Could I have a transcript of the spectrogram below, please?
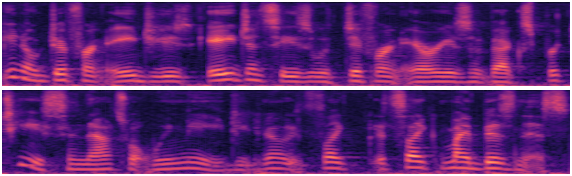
you know, different ag- agencies with different areas of expertise, and that's what we need. You know, it's like it's like my business.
